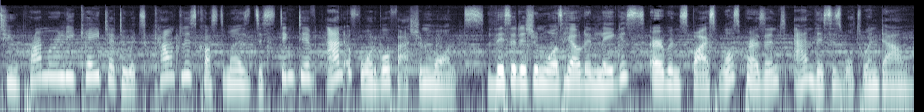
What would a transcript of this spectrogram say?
to primarily cater to its countless customers' distinctive and affordable fashion wants. This edition was held in Lagos, Urban Spice was present, and this is what went down.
